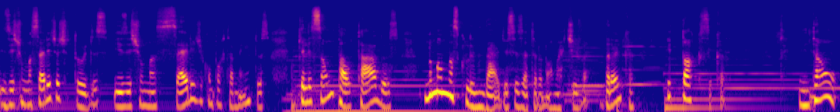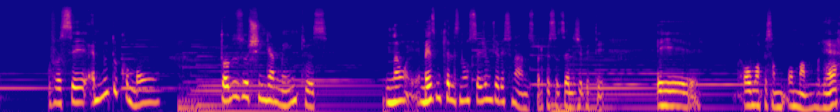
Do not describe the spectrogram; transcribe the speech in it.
existe uma série de atitudes e existe uma série de comportamentos que eles são pautados numa masculinidade cis heteronormativa branca e tóxica. Então, você é muito comum todos os xingamentos, não, mesmo que eles não sejam direcionados para pessoas LGBT e, ou uma pessoa, ou uma mulher,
